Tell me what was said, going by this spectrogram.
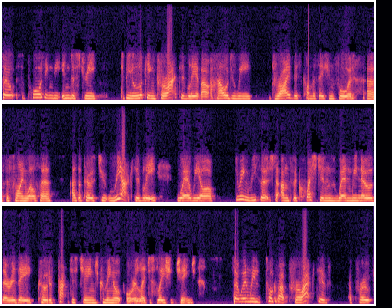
so supporting the industry to be looking proactively about how do we drive this conversation forward uh, for swine welfare as opposed to reactively, where we are doing research to answer questions when we know there is a code of practice change coming up or a legislation change. So when we talk about proactive approach,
